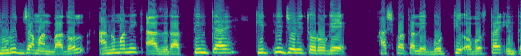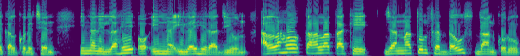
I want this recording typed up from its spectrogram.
নুরুজ্জামান বাদল আনুমানিক আজ রাত তিনটায় কিডনি জড়িত রোগে হাসপাতালে ভর্তি অবস্থায় ইন্তেকাল করেছেন। ইন্নানিল্লাহে ও ইন্না ইলাইহি রাজিউন। আল্লাহ তাহলা তাকে জান্নাতুল ফেরদাউস দান করুক।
